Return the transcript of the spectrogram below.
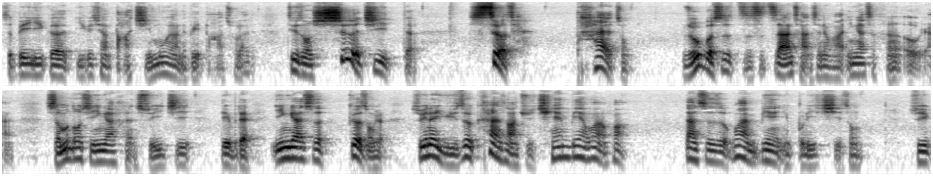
是被一个一个像搭积木一样的被打出来的。这种设计的色彩太重。如果是只是自然产生的话，应该是很偶然，什么东西应该很随机，对不对？应该是各种各，所以呢，宇宙看上去千变万化，但是万变又不离其宗，所以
